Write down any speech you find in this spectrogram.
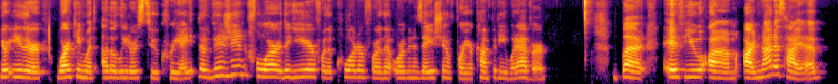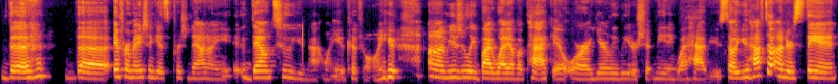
you're either working with other leaders to create the vision for the year for the quarter for the organization for your company whatever. But if you um, are not as high up the the information gets pushed down on you, down to you, not on you, could feel on you, um, usually by way of a packet or a yearly leadership meeting, what have you. So you have to understand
